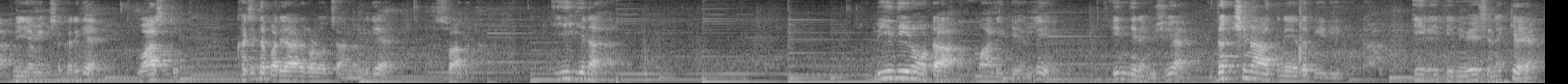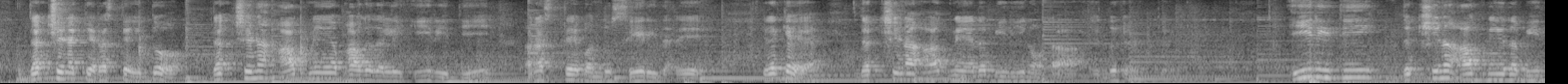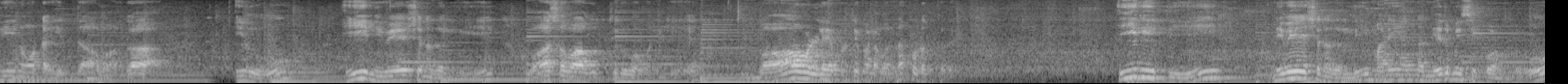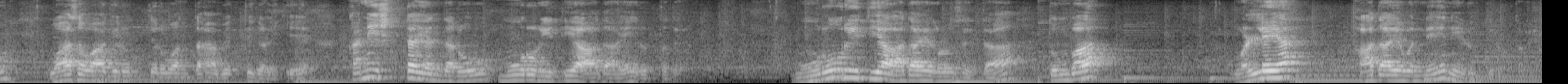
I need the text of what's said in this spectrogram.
ಆತ್ಮೀಯ ವೀಕ್ಷಕರಿಗೆ ವಾಸ್ತು ಖಚಿತ ಪರಿಹಾರಗಳು ಚಾನಲ್ಗೆ ಸ್ವಾಗತ. ಈಗಿನ ಬೀದಿ ನೋಟ ಮಾಲಿಕೆಯಲ್ಲಿ ಇಂದಿನ ವಿಷಯ ದಕ್ಷಿಣ ಆಗ್ನೇಯದ ಬೀದಿ ನೋಟ. ಈ ರೀತಿ ನಿವೇಶನಕ್ಕೆ ದಕ್ಷಿಣಕ್ಕೆ ರಸ್ತೆ ಇದ್ದು ದಕ್ಷಿಣ ಆಗ್ನೇಯ ಭಾಗದಲ್ಲಿ ಈ ರೀತಿ ರಸ್ತೆ ಬಂದು ಸೇರಿದರೆ ಇದಕ್ಕೆ ದಕ್ಷಿಣ ಆಗ್ನೇಯದ ಬೀದಿ ನೋಟ ಎಂದು ಹೇಳುತ್ತೇವೆ. ಈ ರೀತಿ ದಕ್ಷಿಣ ಆಗ್ನೇಯದ ಬೀದಿ ನೋಟ ಇದ್ದಾವಾಗ ಇದು ಈ ನಿವೇಶನದಲ್ಲಿ ವಾಸವಾಗುತ್ತಿರುವವರಿಗೆ ತುಂಬ ಒಳ್ಳೆಯ ಪ್ರತಿಫಲವನ್ನು ಕೊಡುತ್ತದೆ. ಈ ರೀತಿ ನಿವೇಶನದಲ್ಲಿ ಮನೆಯನ್ನು ನಿರ್ಮಿಸಿಕೊಂಡು ವಾಸವಾಗಿರುತ್ತಿರುವಂತಹ ವ್ಯಕ್ತಿಗಳಿಗೆ ಕನಿಷ್ಠ ಎಂದರೂ ಮೂರು ರೀತಿಯ ಆದಾಯ ಇರುತ್ತದೆ. ಮೂರೂ ರೀತಿಯ ಆದಾಯಗಳು ಸಹಿತ ತುಂಬ ಒಳ್ಳೆಯ ಆದಾಯವನ್ನೇ ನೀಡುತ್ತಿರುತ್ತವೆ.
